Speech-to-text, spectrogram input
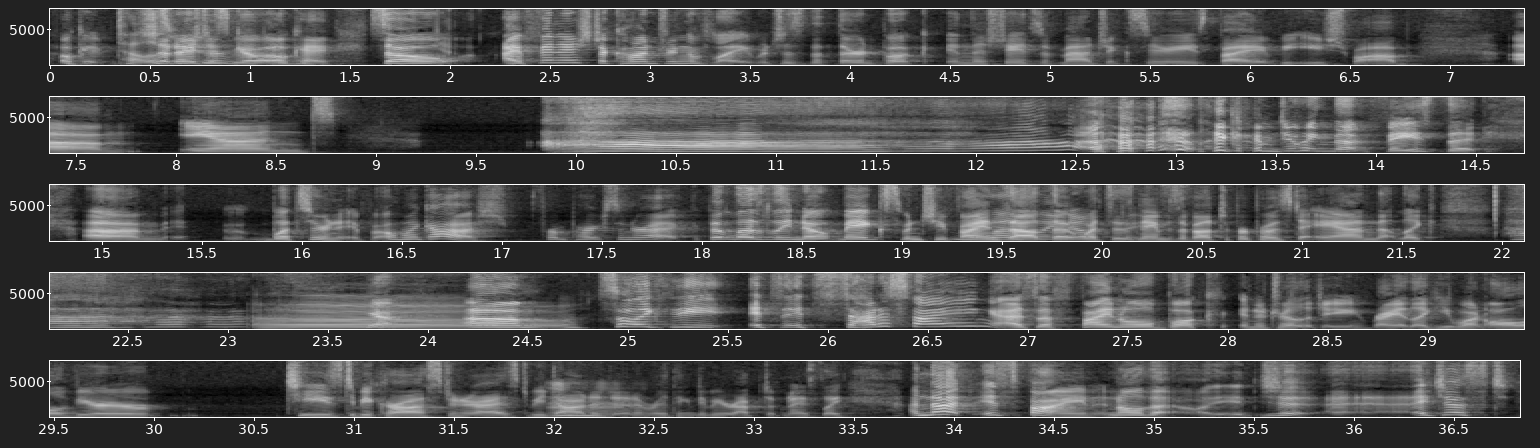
Okay, Tell us should I just go? reading. Okay, so Yeah. I finished A Conjuring of Light, which is the third book in the Shades of Magic series by V.E. Schwab, um, and ah, like I'm doing that face that um, what's her name? Oh my gosh, from Parks and Rec, that Leslie Knope makes when she finds out that Knope what's his face. name's about to propose to Anne. That like ah. Oh. Yeah. Um so like the it's it's satisfying as a final book in a trilogy, right? Like you want all of your T's to be crossed and your I's to be dotted Mm-hmm. and everything to be wrapped up nicely. And that is fine and all that it just, I just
